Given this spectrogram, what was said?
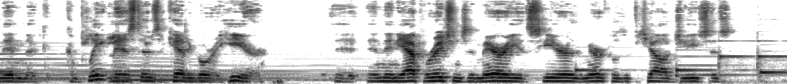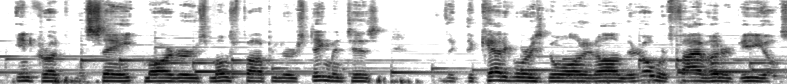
and then the complete list, there's a category here. And then the apparitions of Mary is here, the miracles of the child Jesus, incorruptible saint, martyrs, most popular, stigmatists. The, the categories go on and on. There are over 500 videos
